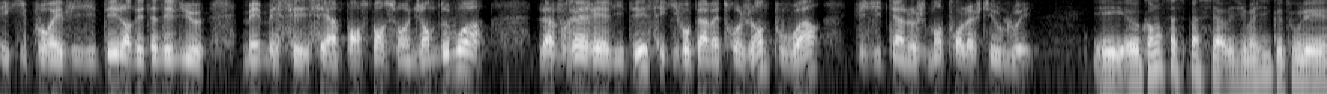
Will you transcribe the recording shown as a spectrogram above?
et qui pourraient visiter leur état des lieux. Mais, mais c'est un pansement sur une jambe de bois. La vraie réalité, c'est qu'il faut permettre aux gens de pouvoir visiter un logement pour l'acheter ou le louer. Et euh, comment ça se passe? J'imagine que tous les,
